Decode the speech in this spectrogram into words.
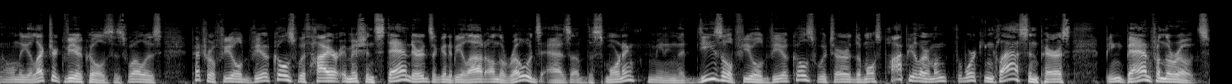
Only electric vehicles, as well as petrol fueled vehicles with higher emission standards, are going to be allowed on the roads as of this morning, meaning that diesel fueled vehicles, which are the most popular among the working class in Paris, being banned from the roads.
